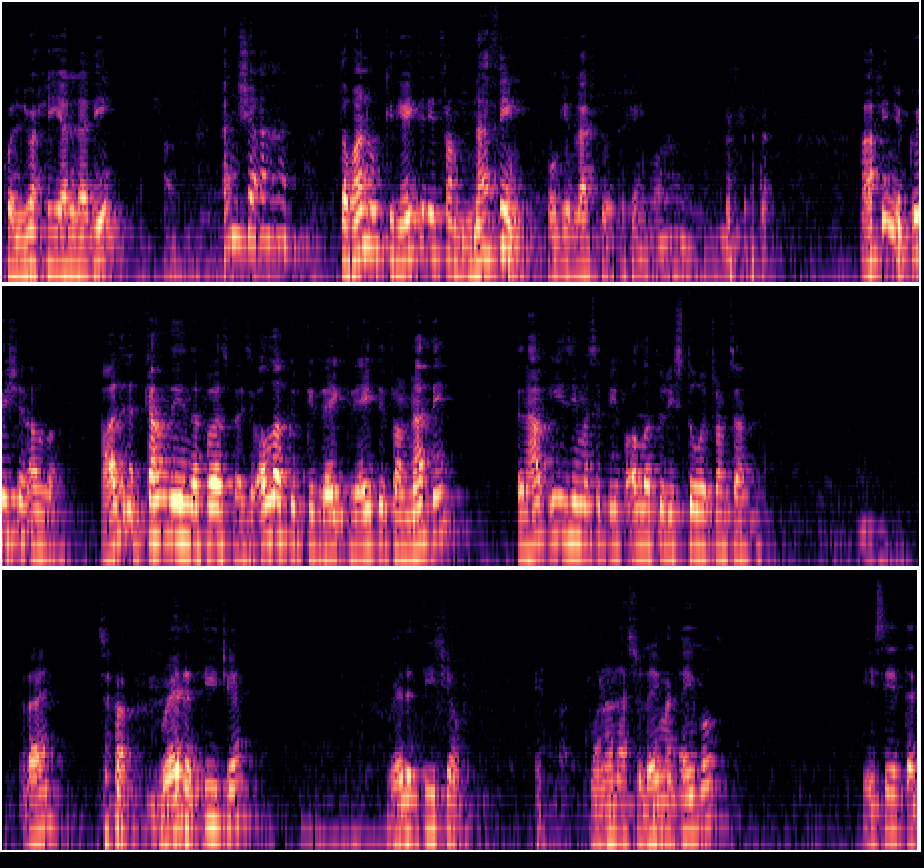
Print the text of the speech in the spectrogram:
قل يحيي الذي أنشأها The one who created it from nothing will give life to it again. How can you question Allah? How did it come there in the first place? If Allah could create, it from nothing, then how easy must it be for Allah to restore it from something? Right? So, where the teacher, where the teacher, Manana Sulaiman Abel, he said that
